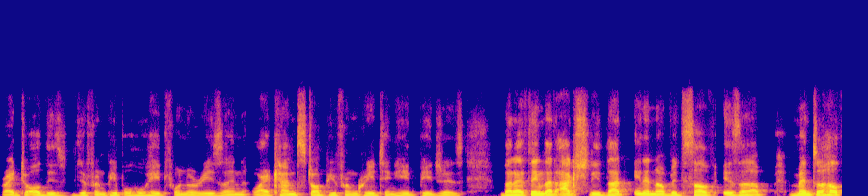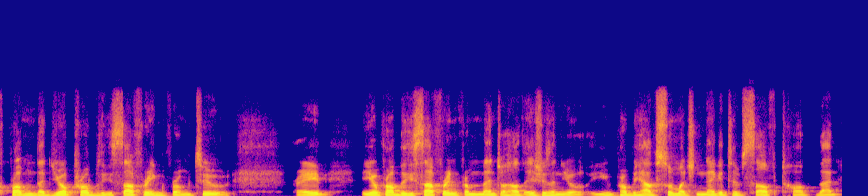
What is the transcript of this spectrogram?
right to all these different people who hate for no reason or i can't stop you from creating hate pages. But i think that actually that in and of itself is a mental health problem that you're probably suffering from too right? You're probably suffering from mental health issues and you you probably have so much negative self-talk that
